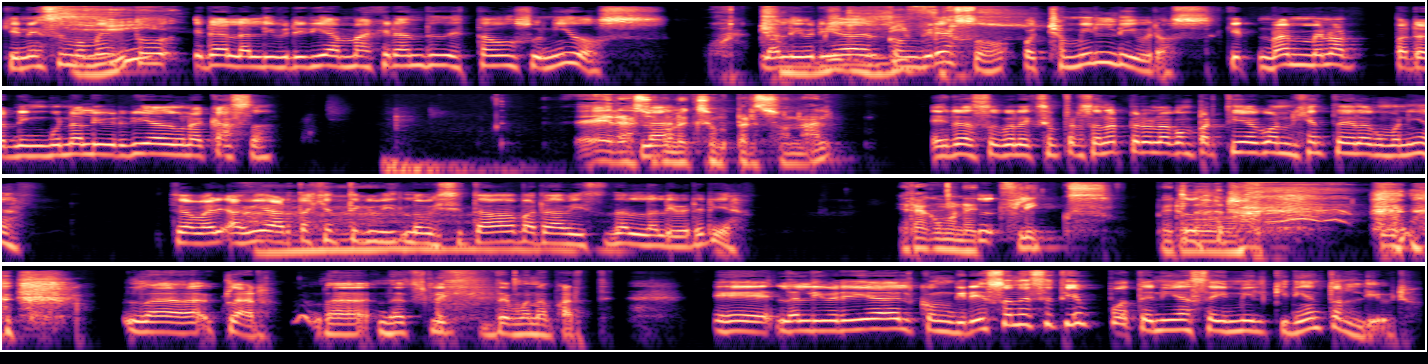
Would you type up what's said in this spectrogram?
que en ese momento era la librería más grande de Estados Unidos. La librería del. Congreso, 8.000 libros, que no es menor para ninguna librería de una casa. Era su La- colección personal. Era su colección personal, pero la compartía con gente de la comunidad. O sea, había harta gente que lo visitaba para visitar la librería. Era como Netflix, pero Claro. La, claro, la Netflix de buena parte. Eh, la librería del Congreso en ese tiempo tenía 6.500 libros.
